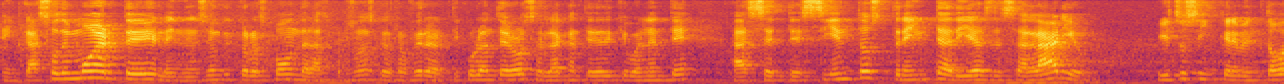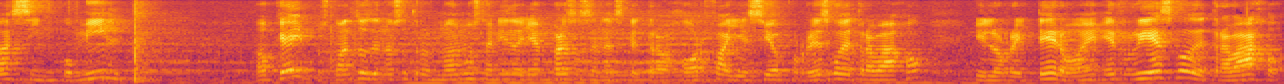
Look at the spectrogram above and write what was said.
en caso de muerte, la indemnización que corresponde a las personas que se refiere al artículo anterior será la cantidad equivalente a 730 días de salario. Y esto se incrementó a 5000. Ok, pues ¿cuántos de nosotros no hemos tenido ya empresas en las que el trabajador falleció por riesgo de trabajo? Y lo reitero, ¿eh? es riesgo de trabajo.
